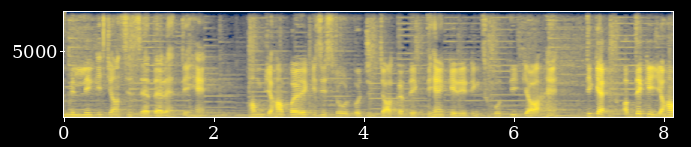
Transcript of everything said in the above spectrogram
मिलने के चांसेस ज़्यादा रहते हैं। हम यहाँ पर किसी स्टोर को जाकर देखते हैं कि रेटिंग्स होती क्या हैं, ठीक है? अब देखिए, यहाँ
